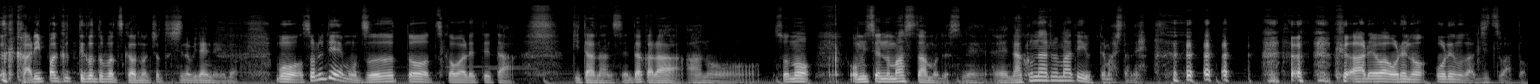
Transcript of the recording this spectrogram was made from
借りパクって言葉使うのちょっと忍びたいんだけどもうそれでもうずっと使われてたギターなんですね。だからあのそのお店のマスターもですね、えー、亡くなるまで言ってましたね。あれは俺の俺のだ実はと。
